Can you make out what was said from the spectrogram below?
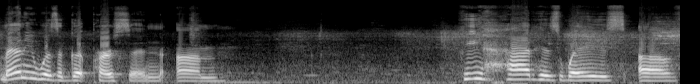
Manny was a good person. Um, he had his ways of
